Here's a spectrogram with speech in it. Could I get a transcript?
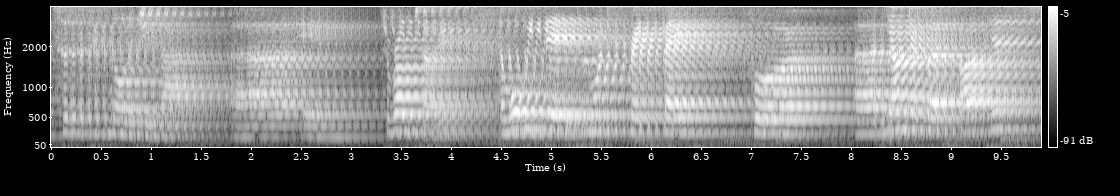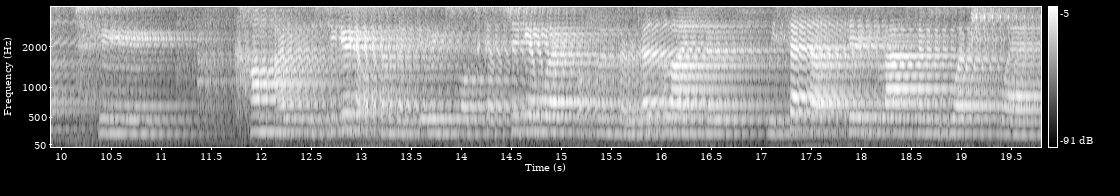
sort of a technology lab uh, in Toronto. And what we did is we wanted to create space for uh, young, diverse artists to come out of the studio. Often They're doing small-scale studio works, often very localized. Set up a series of series of workshops where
